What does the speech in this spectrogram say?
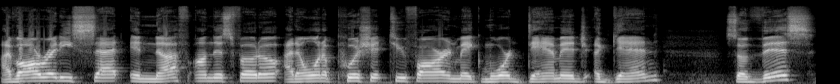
I've already set enough on this photo. I don't want to push it too far and make more damage again. So this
